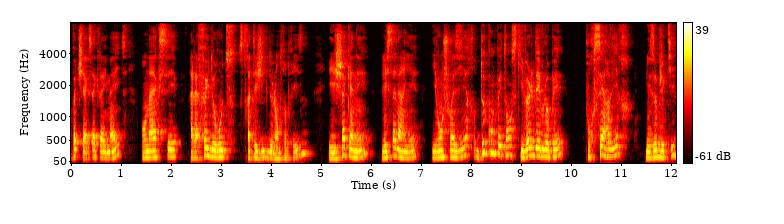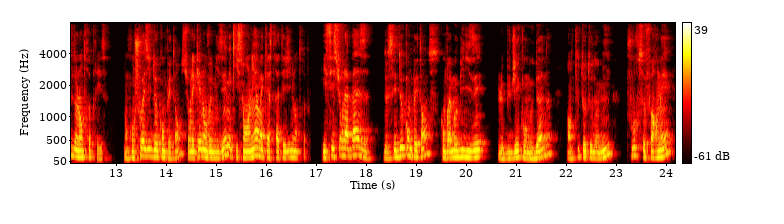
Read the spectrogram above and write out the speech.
En fait, chez AXA Climate, on a accès à la feuille de route stratégique de l'entreprise. Et chaque année, les salariés, ils vont choisir deux compétences qu'ils veulent développer pour servir les objectifs de l'entreprise. Donc on choisit deux compétences sur lesquelles on veut miser, mais qui sont en lien avec la stratégie de l'entreprise. Et c'est sur la base de ces deux compétences qu'on va mobiliser le budget qu'on nous donne en toute autonomie pour se former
